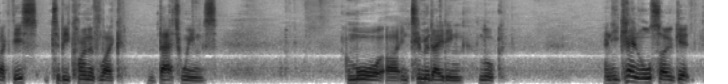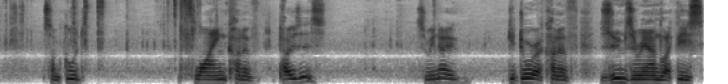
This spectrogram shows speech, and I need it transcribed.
like this to be kind of like bat wings. A more uh, intimidating look. And he can also get some good flying kind of poses. So we know Ghidorah kind of zooms around like this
